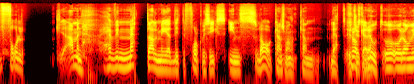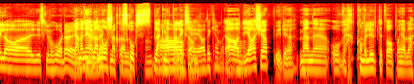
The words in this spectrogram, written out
folk, ja men heavy metal med lite folkmusiksinslag kanske man kan lätt uttrycka det. Och, och de ville ha, det skulle vara hårdare. Ja men mer jävla black norsk metal. skogs Ja. black metal ah, liksom. okej, ja, det kan man Ja, jag köper ju det, men eh, och konvolutet var på en jävla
